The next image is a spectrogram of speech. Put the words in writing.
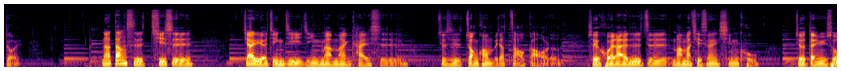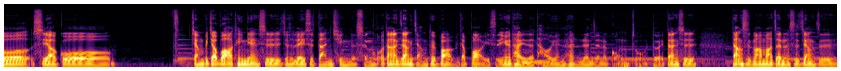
对。那当时其实家里的经济已经慢慢开始就是状况比较糟糕了，所以回来的日子妈妈其实很辛苦，就等于说是要过讲比较不好听点是就是类似单亲的生活。当然这样讲对爸爸比较不好意思，因为他也在桃园很认真的工作，对，但是。当时妈妈真的是这样子，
